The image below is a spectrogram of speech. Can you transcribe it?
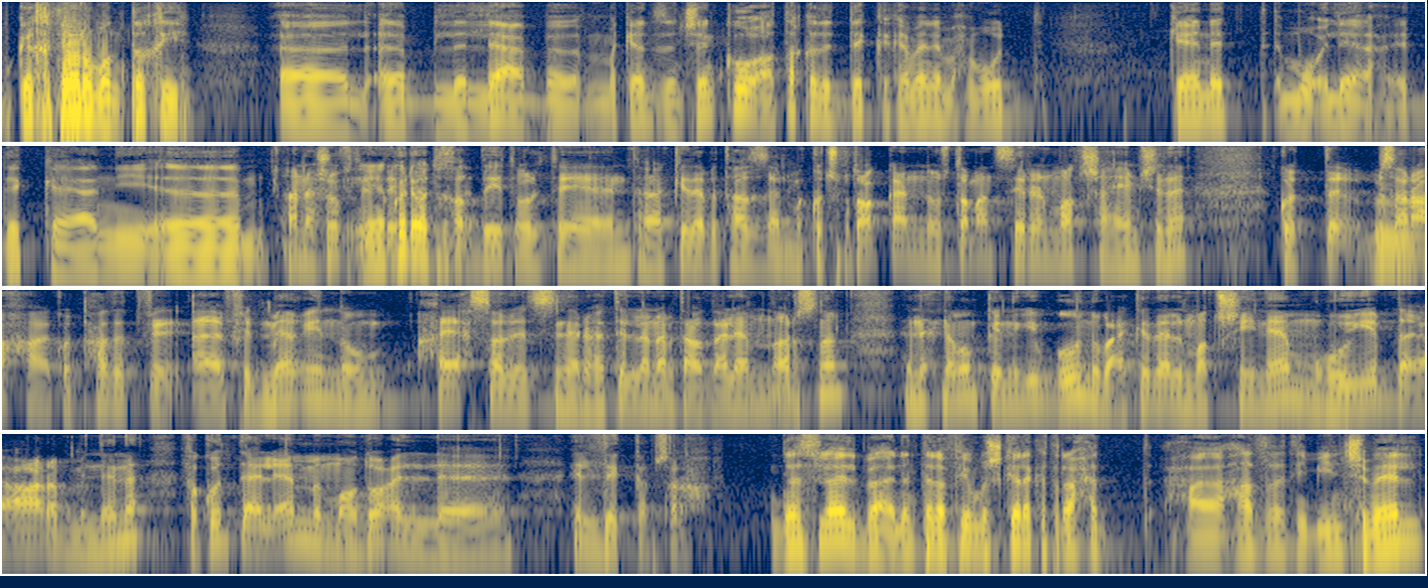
وكان اختياره منطقي. للعب مكان زينشينكو. أعتقد الدكة كمان يا محمود كانت مقلقة. الدكة يعني آه، أنا شفت يعني الدكة اتخضيت قلت أنت كده بتهزر. ما كنتش متوقع إنه طبعا سير الماتش هيمشي ده. كنت بصراحة كنت حاطط في في دماغي إنه هيحصل السيناريوهات اللي أنا متعود عليها من أرسنال إن إحنا ممكن نجيب جون وبعد كده الماتش ينام وهو يبدأ يعقرب مننا. فكنت قلقان من موضوع ال- الدكة بصراحة. ده السؤال بقى إن أنت لو في مشكلة كانت راحت حصلت يمين شمال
